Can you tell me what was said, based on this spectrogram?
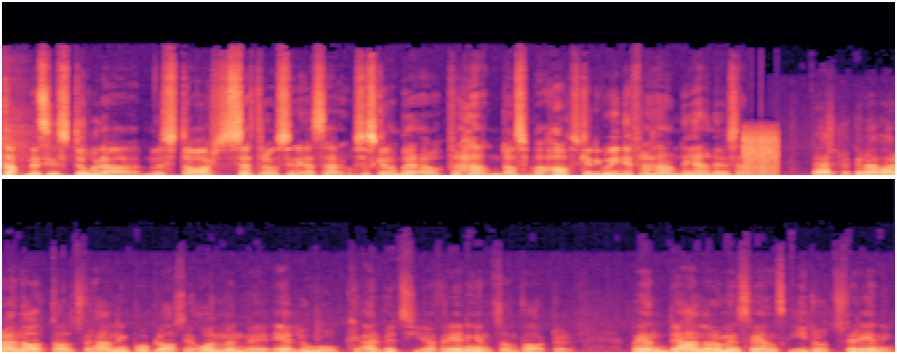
Tapper med sin stora mustasch, så sätter de sig ner så här och så ska de börja förhandla. Och så bara, ska ni gå in i förhandlingarna nu? Så här. Det här skulle kunna vara en avtalsförhandling på Blasieholmen med LO och Arbetsgivarföreningen som parter. Men det handlar om en svensk idrottsförening,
